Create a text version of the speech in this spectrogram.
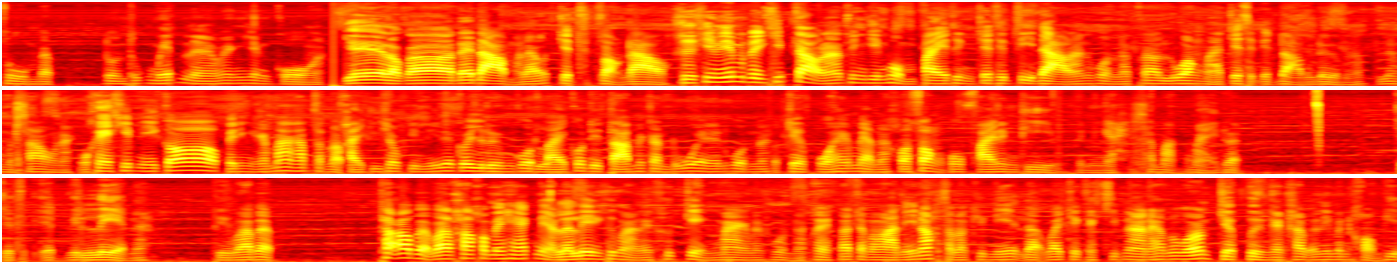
ซูมแบบโดนทุกเม็ดเลยแม่งยังโกงอะ เย่เราก็ได้ดาวมาแล้ว 72 ดาว คือคลิปนี้มันเป็นคลิปเก่านะ จริงๆผมไปถึง 74 ดาวนะทุกคนแล้วก็ล่วงมา 71 ดาวเหมือนเดิมนะเรื่องมันเศร้านะ โอเคคลิปนี้ก็เป็นยังไงบ้างครับสำหรับใครที่ชอบคลิปนี้ก็อย่าลืมกดไลค์กดติดตามให้กันด้วยนะทุกคนนะเจอโปรแฮกแมปนะขอส่องโปรไฟล์หนึ่งทีเป็นไงสมัครใหม่ด้วย 71วินเลจนะถือว่าแบบ ถ้าเอาแบบว่าถ้าเขาไม่แฮกเนี่ยแล้วเล่นขึ้นมาเนี่ยคือเก่งมากนะทุกคนนะโอเคก็จะประมาณนี้เนาะสำหรับคลิปนี้แล้วไว้เจอกันคลิปหน้านะครับทุกคนเจอปืนกันครับอันนี้มันของพี่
